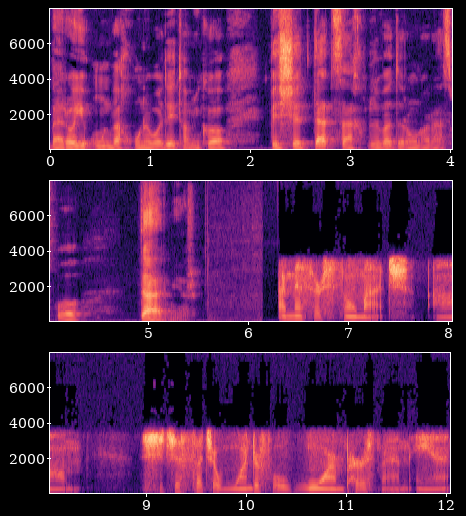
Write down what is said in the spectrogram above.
برای اون و خانواده تامیکا به شدت سخت بوده و داره اونها رو از با در میاره I miss her so much. Um, she's just such a wonderful, warm person, and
